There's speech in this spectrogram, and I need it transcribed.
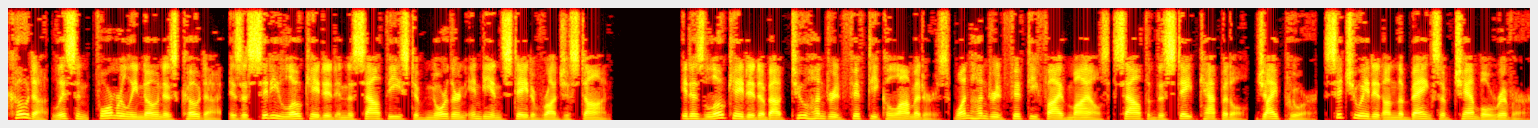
Kota listen formerly known as Kota, is a city located in the southeast of northern Indian state of Rajasthan. It is located about 250 kilometers (155 miles) south of the state capital, Jaipur, situated on the banks of Chambal River.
